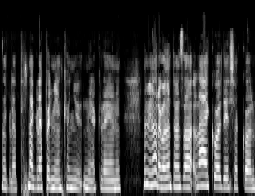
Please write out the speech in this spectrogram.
meglep, meglep, hogy milyen könnyű nélkül élni. Nem, én arra gondoltam, ez a lájkold, és akkor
